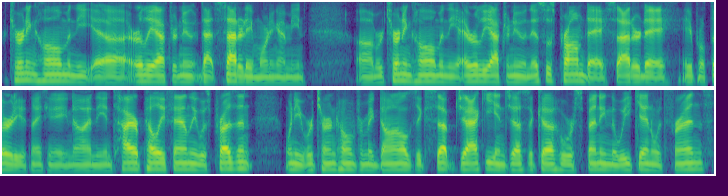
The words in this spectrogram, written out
returning home in the uh, early afternoon, that Saturday morning, I mean, um, returning home in the early afternoon. This was prom day, Saturday, April 30th, 1989. The entire Pelley family was present when he returned home from McDonald's, except Jackie and Jessica, who were spending the weekend with friends.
